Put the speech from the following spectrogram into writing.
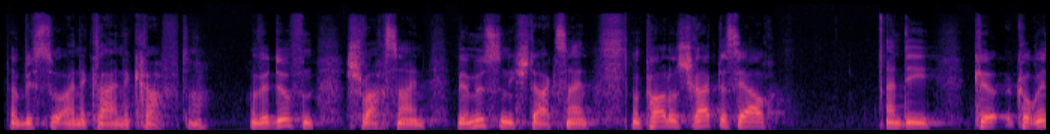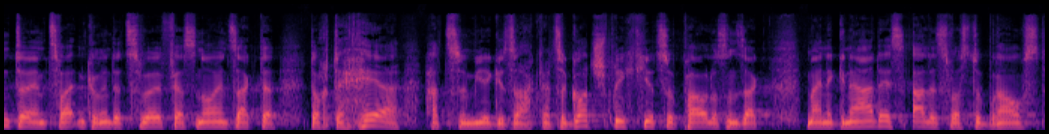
dann bist du eine kleine Kraft. Ne? Und wir dürfen schwach sein. Wir müssen nicht stark sein. Und Paulus schreibt es ja auch an die Korinther im 2. Korinther 12, Vers 9 sagt er, doch der Herr hat zu mir gesagt. Also Gott spricht hier zu Paulus und sagt, meine Gnade ist alles, was du brauchst,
